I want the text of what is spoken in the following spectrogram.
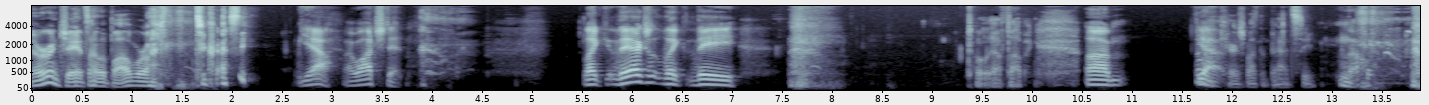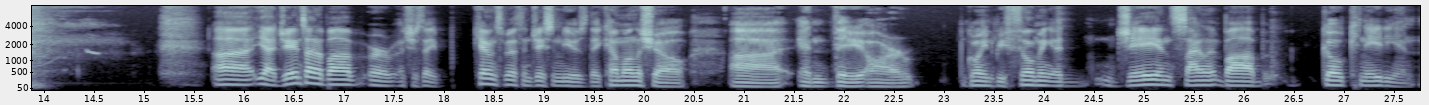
Remember when Jay and Silent Bob were on Degrassi? Yeah, I watched it. like they actually, like they, totally off topic. Um, No yeah, cares about the bad seed. No. uh, yeah, Jay and Silent Bob, or I should say, Kevin Smith and Jason Mewes, they come on the show, uh, and they are going to be filming a Jay and Silent Bob Go Canadian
